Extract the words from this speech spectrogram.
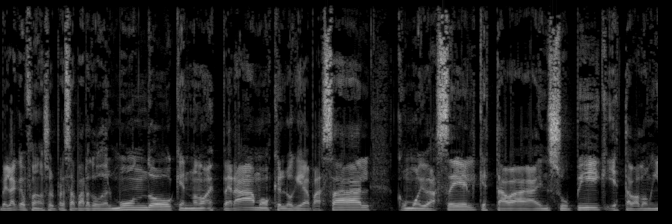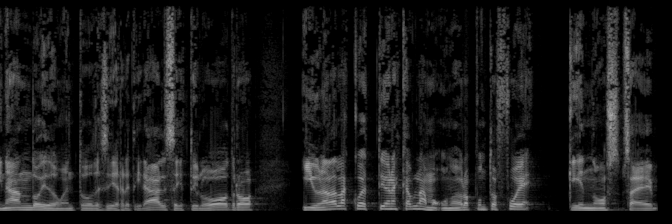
¿verdad? Que fue una sorpresa para todo el mundo, que no nos esperamos, que es lo que iba a pasar, cómo iba a ser, que estaba en su peak y estaba dominando y de momento decide retirarse y esto y lo otro. Y una de las cuestiones que hablamos, uno de los puntos fue que nos, o sea,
